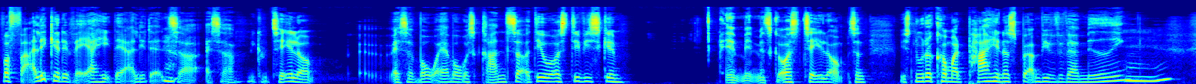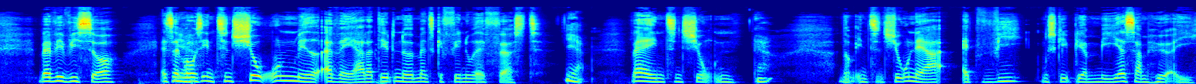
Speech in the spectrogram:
hvor farligt kan det være, helt ærligt, altså. Ja. Altså, vi kan jo tale om, øh, altså, hvor er vores grænser, og det er jo også det, vi skal, øh, men man skal også tale om, sådan, hvis nu der kommer et par hen og spørger, om vi vil være med, ikke? Mm. hvad vil vi så? Altså, Ja. vores intention med at være der, det er noget, man skal finde ud af først. Ja, Hvad er intentionen? ja, Når intentionen er, at vi måske bliver mere samhørige,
